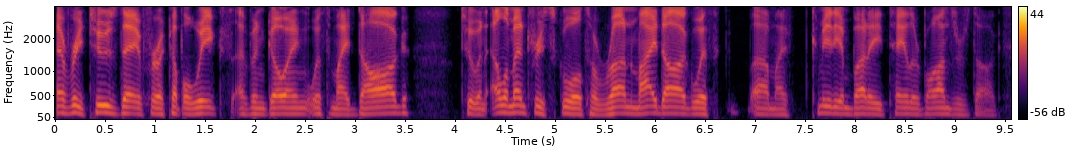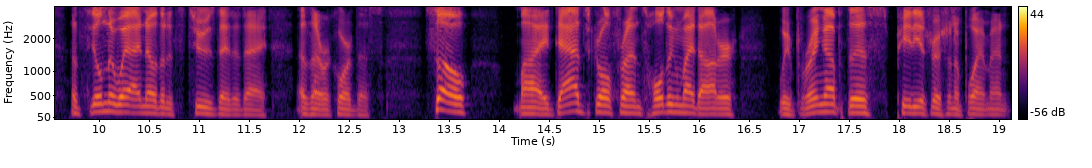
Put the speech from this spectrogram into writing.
every Tuesday for a couple weeks. I've been going with my dog to an elementary school to run my dog with uh, my comedian buddy Taylor Bonzer's dog. That's the only way I know that it's Tuesday today as I record this. So my dad's girlfriend's holding my daughter. We bring up this pediatrician appointment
